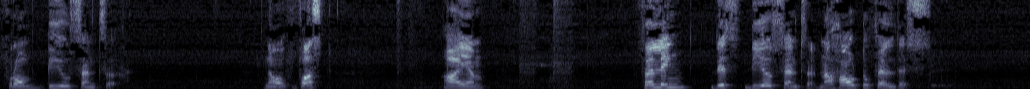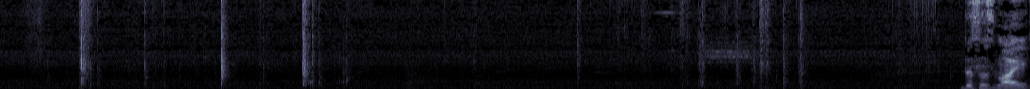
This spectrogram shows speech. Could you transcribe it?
from DO sensor. Now first I am filling this DO sensor. Now how to fill this? This is my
